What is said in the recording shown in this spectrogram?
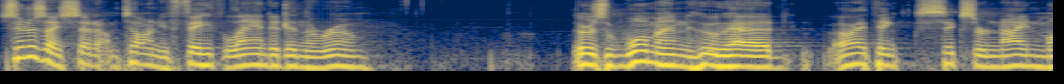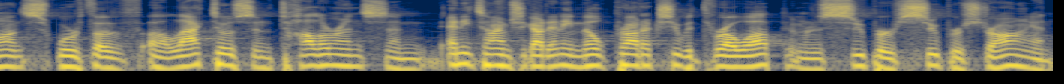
As soon as I said it, I'm telling you, faith landed in the room. There was a woman who had, oh, I think, six or nine months worth of uh, lactose intolerance, and anytime she got any milk product, she would throw up and it was super, super strong. And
